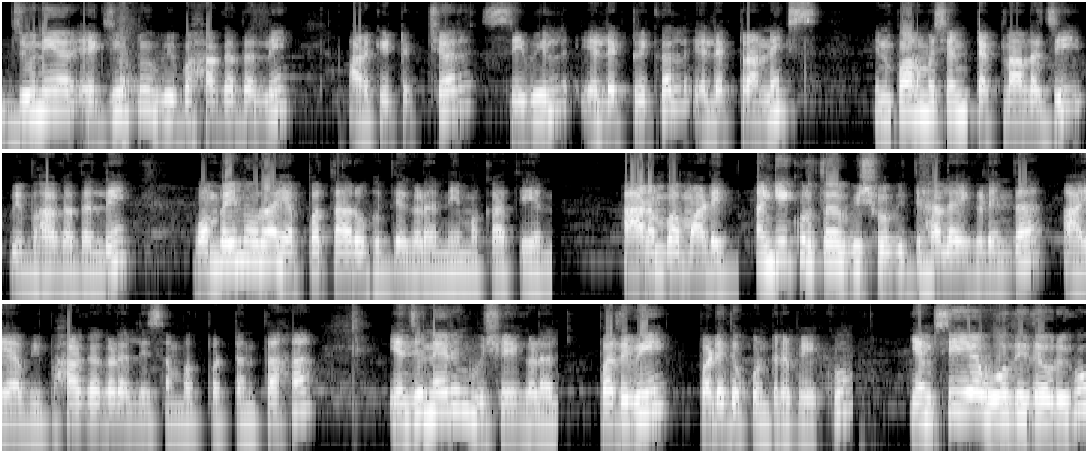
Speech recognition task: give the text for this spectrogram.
ಜೂನಿಯರ್ ಎಕ್ಸಿಕ್ಯೂಟಿವ್ ವಿಭಾಗದಲ್ಲಿ architecture, civil, electrical, electronics, information technology ವಿಭಾಗದಲ್ಲಿ ಒಂಬೈನೂರ ಎಪ್ಪತ್ತಾರು ಹುದ್ದೆಗಳ ನೇಮಕಾತಿಯನ್ನು ಆರಂಭ ಮಾಡಿದ್ದು ಅಂಗೀಕೃತ ವಿಶ್ವವಿದ್ಯಾಲಯಗಳಿಂದ ಆಯಾ ವಿಭಾಗಗಳಲ್ಲಿ ಸಂಬಂಧಪಟ್ಟಂತಹ ಎಂಜಿನಿಯರಿಂಗ್ ವಿಷಯಗಳಲ್ಲಿ ಪದವಿ ಪಡೆದುಕೊಂಡಿರಬೇಕು. ಎಂ ಸಿ ಎ ಓದಿದವರಿಗೂ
